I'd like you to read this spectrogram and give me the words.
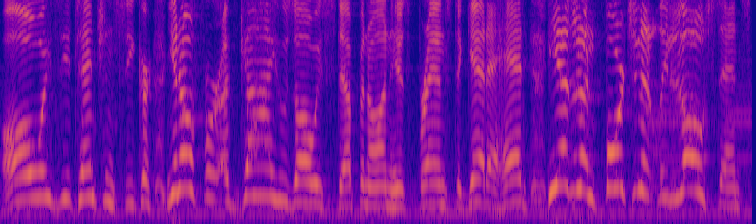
Always the attention seeker. You know, for a guy who's always stepping on his friends to get ahead, he has an unfortunately low sense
